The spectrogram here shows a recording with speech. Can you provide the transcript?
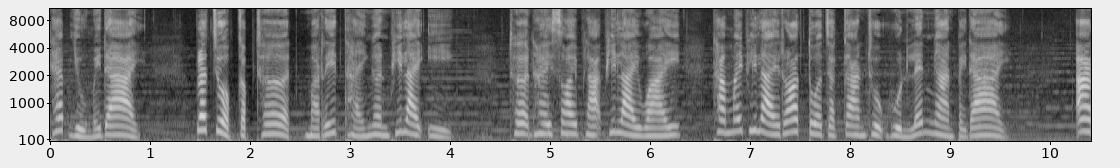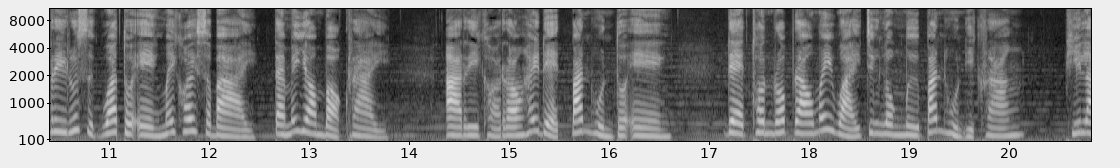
แทบอยู่ไม่ได้ ประจวบกับเทิดมารีดไถเงินพิไลอีก เทิดให้สร้อยพระพิไลไว้ทำให้พิไลรอดตัวจากการถูกหุ่นเล่นงานไปได้ อารีรู้สึกว่าตัวเองไม่ค่อยสบาย แต่ไม่ยอมบอกใคร อารีขอร้องให้เดชปั้นหุ่นตัวเอง เดชทนรบเร้าไม่ไหวจึงลงมือปั้นหุ่นอีกครั้ง พิไล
